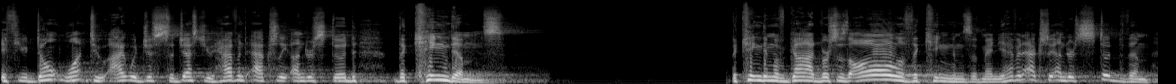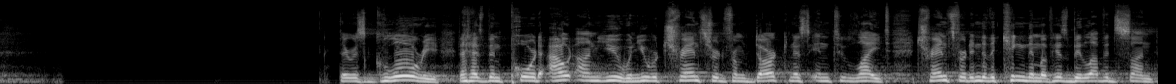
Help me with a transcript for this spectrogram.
If you don't want to, I would just suggest you haven't actually understood the kingdoms. The kingdom of God versus all of the kingdoms of men. You haven't actually understood them. There is glory that has been poured out on you when you were transferred from darkness into light, transferred into the kingdom of His beloved Son.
